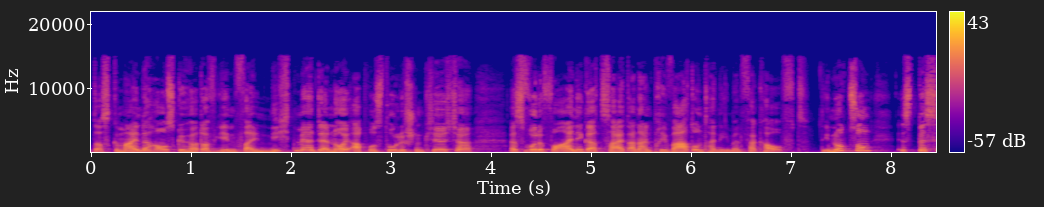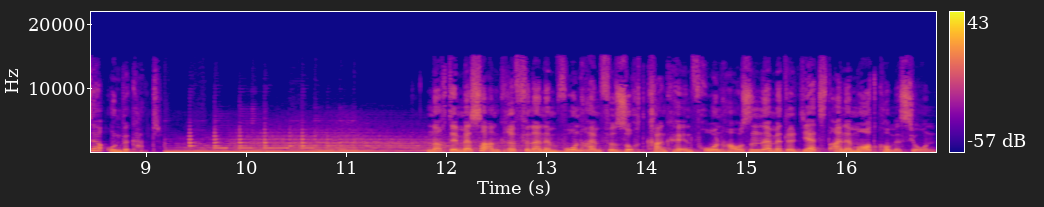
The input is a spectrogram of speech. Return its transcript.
Das Gemeindehaus gehört auf jeden Fall nicht mehr der Neuapostolischen Kirche. Es wurde vor einiger Zeit an ein Privatunternehmen verkauft. Die Nutzung ist bisher unbekannt. Nach dem Messerangriff in einem Wohnheim für Suchtkranke in Frohnhausen ermittelt jetzt eine Mordkommission.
